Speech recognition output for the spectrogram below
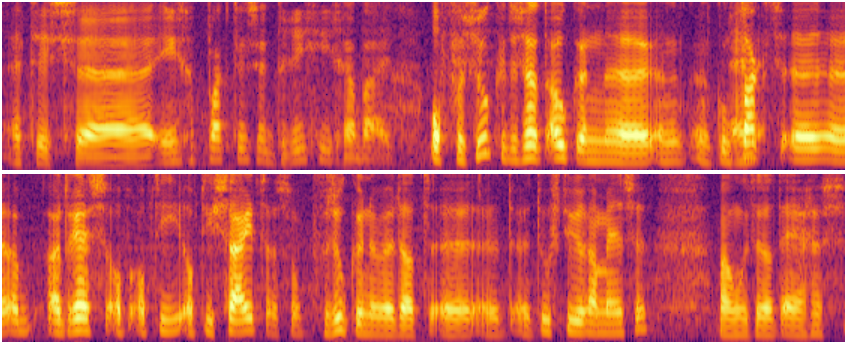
Het is uh, ingepakt is het 3 gigabyte. Op verzoek, er staat ook een, uh, een, een contactadres uh, op, op, die, op die site. Dus op verzoek kunnen we dat uh, toesturen aan mensen. Maar we moeten dat ergens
